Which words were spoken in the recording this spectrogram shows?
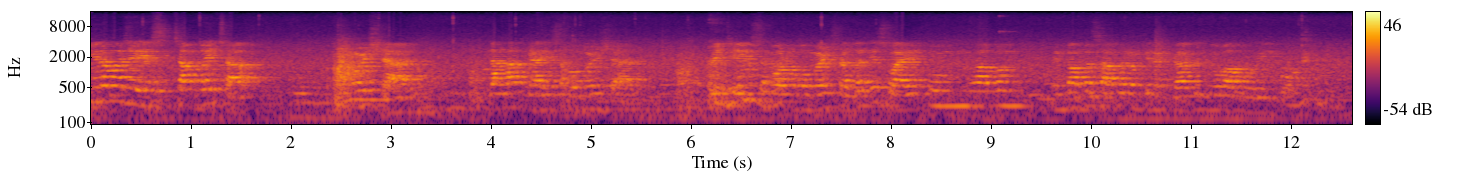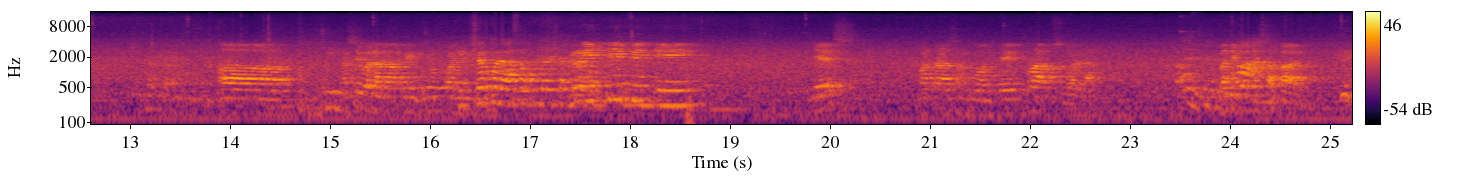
ginawa niya is chop by chop, commercial, lahat guys sa commercial, which is more commercial. That is why, kung habang nagbabasa ko ng pinaggagawa ko rito, ah, kasi wala nga kaming group one. Sir, wala sa commercial. Creativity, yes, mataas ang konti, props wala. Maliban na sa band. Kasi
